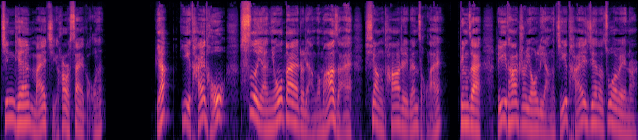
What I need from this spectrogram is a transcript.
今天买几号赛狗呢。呀！一抬头，四眼牛带着两个马仔向他这边走来，并在离他只有两级台阶的座位那儿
